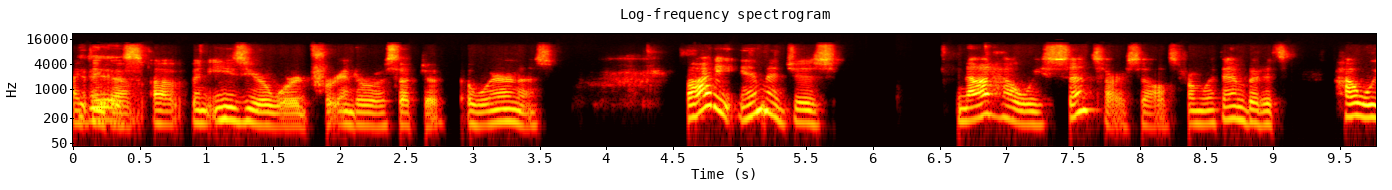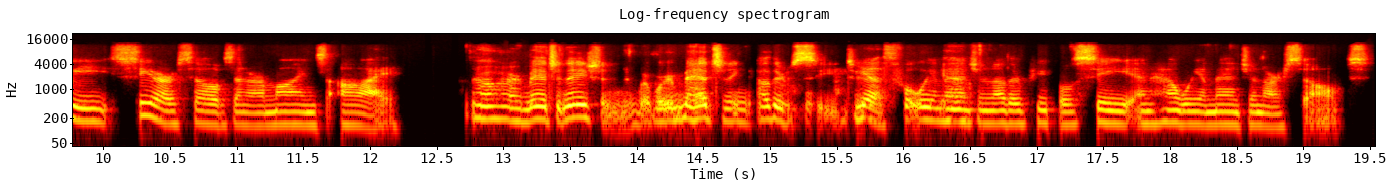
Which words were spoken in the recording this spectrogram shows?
I It think a- an easier word for interoceptive awareness. Body image is not how we sense ourselves from within, but it's how we see ourselves in our mind's eye. oh, our imagination what we're imagining others see too Yes, what we Yeah. imagine other people see and how we imagine ourselves.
